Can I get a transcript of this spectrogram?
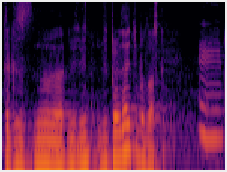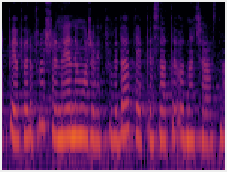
Так ну, відповідайте, будь ласка. Е, я перепрошую, але я не можу відповідати і писати одночасно.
